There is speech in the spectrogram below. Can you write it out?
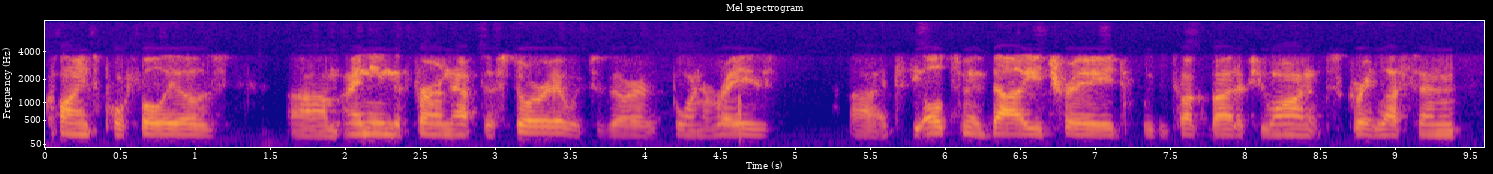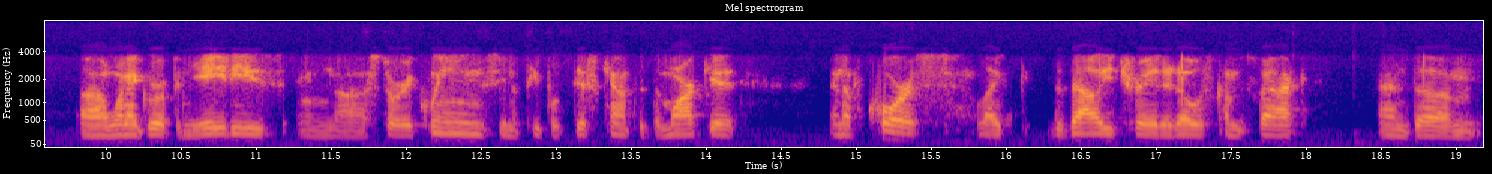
clients' portfolios. Um, I named the firm after Astoria, which is our born and raised. Uh, it's the ultimate value trade. We can talk about it if you want. It's a great lesson. Uh, when I grew up in the 80s in uh, Astoria, Queens, you know, people discounted the market and of course, like the value trade, it always comes back. And um,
